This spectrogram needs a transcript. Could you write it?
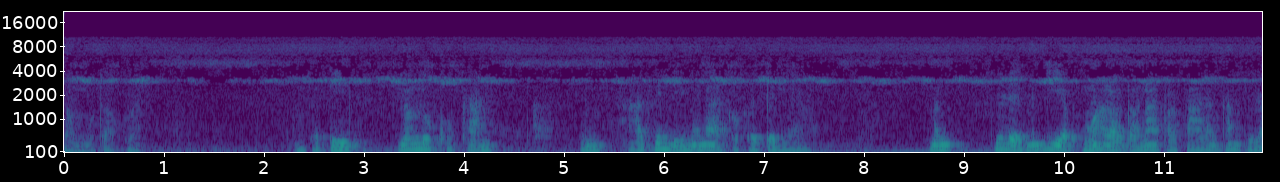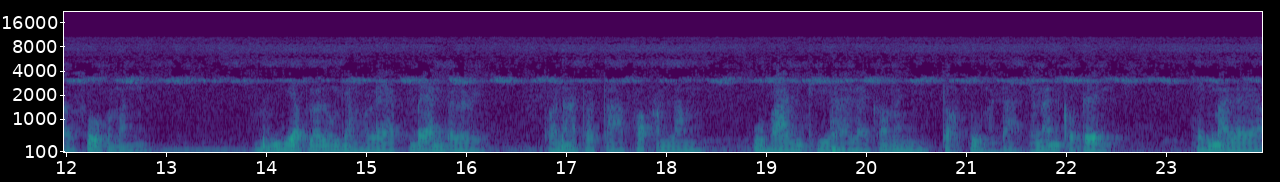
ต่อหมู่ต่อเพื่อนสติล้มลุกคุกคานเป็นหาชิ้นดีไม่น่าก็เคยเป็นแล้ว มันกิเลสมันเหยียบหัวเราต่อหน้าต่อตาทั้งทั้งที่เราสู้กับมันมันเหยียบเราลงอย่างแหลกแบนไปเลย ต่อหน้าต่อตา เพราะกำลังอุบายวิธีอะไรๆก็ไม่มีต่อสู้มันได้อย่างนั้นก็เป็นเห็นมาแล้ว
